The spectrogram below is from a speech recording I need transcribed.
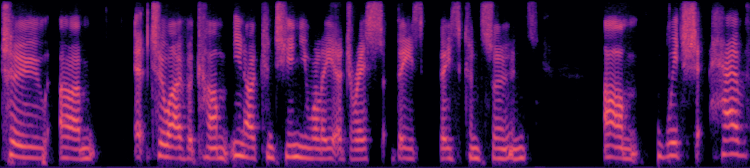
to um, to overcome, you know, continually address these these concerns, um, which have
